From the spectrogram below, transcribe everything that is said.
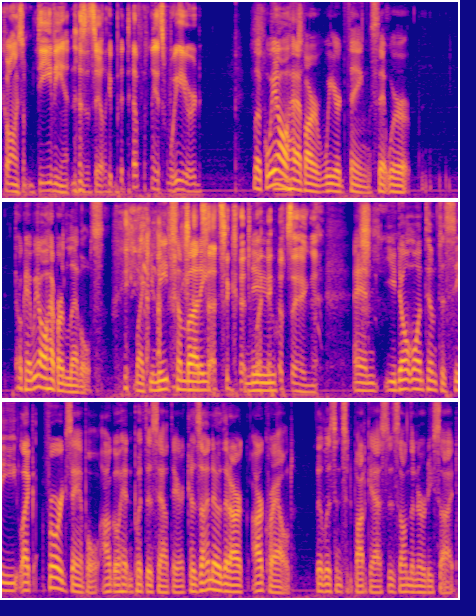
calling something deviant necessarily, but definitely it's weird. look, we all have our weird things that we're okay. We all have our levels. Like you meet somebody That's a good new, way of saying it. and you don't want them to see like for example i'll go ahead and put this out there because i know that our our crowd that listens to the podcast is on the nerdy side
